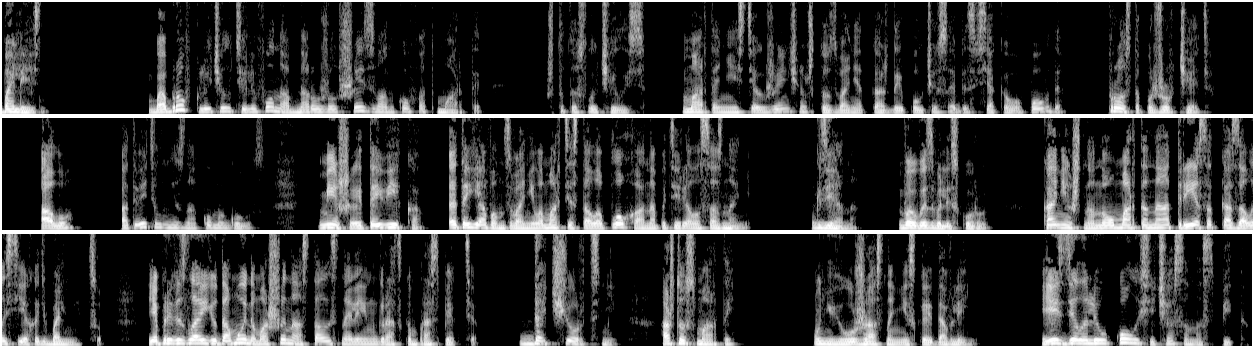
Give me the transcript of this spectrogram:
болезнь. Бобров включил телефон и обнаружил шесть звонков от Марты. Что-то случилось. Марта не из тех женщин, что звонят каждые полчаса без всякого повода, просто пожурчать. «Алло», — ответил незнакомый голос. «Миша, это Вика. Это я вам звонила. Марте стало плохо, она потеряла сознание». «Где она? Вы вызвали скорую?» «Конечно, но Марта наотрез отказалась ехать в больницу. Я привезла ее домой, но машина осталась на Ленинградском проспекте». «Да черт с ней! А что с Мартой?» «У нее ужасно низкое давление. Ей сделали укол, и сейчас она спит».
